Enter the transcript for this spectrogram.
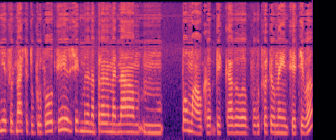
Ние с нашите доброволци решихме да направим една м- по-малка, бих казала, благотворителна инициатива,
